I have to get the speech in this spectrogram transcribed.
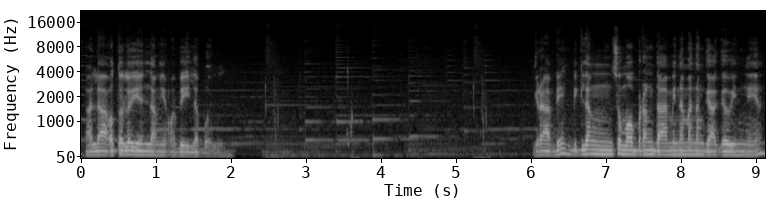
Kala ko tuloy yun lang yung available. Grabe, biglang sumobrang dami naman ang gagawin ngayon.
